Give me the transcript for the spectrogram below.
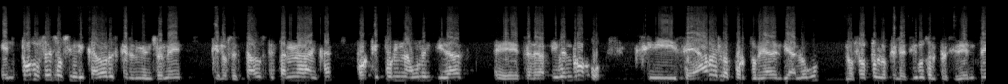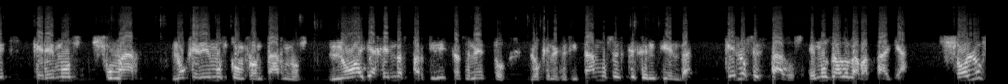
en todos esos indicadores que les mencioné, que los estados que están en naranja, ¿por qué ponen a una entidad eh, federativa en rojo? si se abre la oportunidad del diálogo, nosotros lo que le decimos al presidente, queremos sumar, no queremos confrontarnos, no hay agendas partidistas en esto, lo que necesitamos es que se entienda que los estados hemos dado la batalla solos,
